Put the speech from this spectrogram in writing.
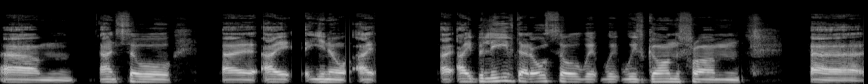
Um, and so I, I you know, I, I, I believe that also we, we, we've gone from uh,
